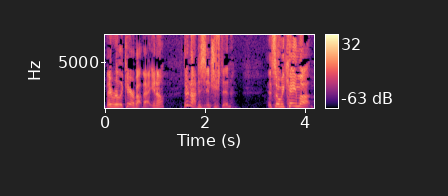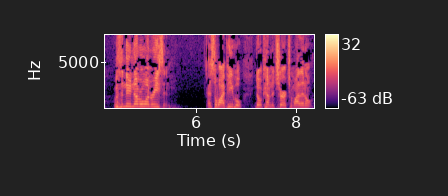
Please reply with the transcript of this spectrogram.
They really care about that, you know? They're not disinterested. And so we came up with a new number one reason as to why people don't come to church and why they don't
